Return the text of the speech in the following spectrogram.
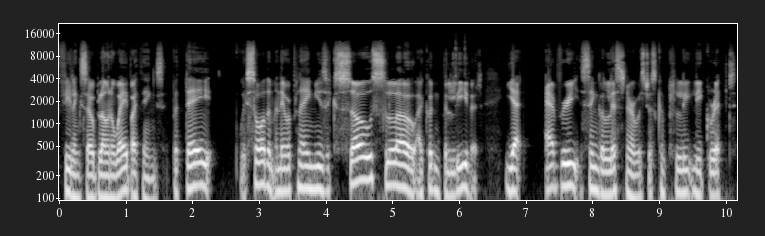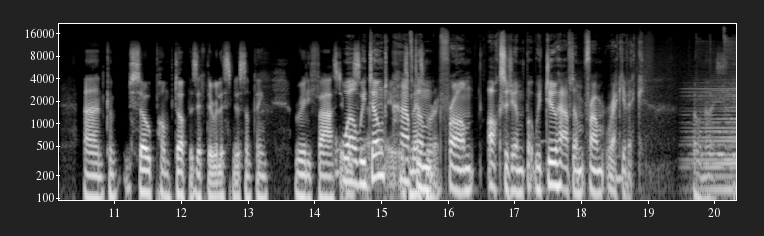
feeling so blown away by things. But they we saw them and they were playing music so slow, I couldn't believe it. Yet every single listener was just completely gripped and com- so pumped up as if they were listening to something really fast. It well, was, we uh, don't was have them from Oxygen, but we do have them from Reykjavik. Oh, nice.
